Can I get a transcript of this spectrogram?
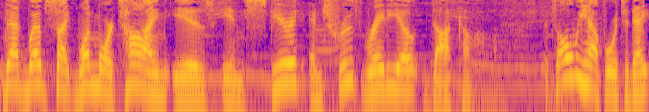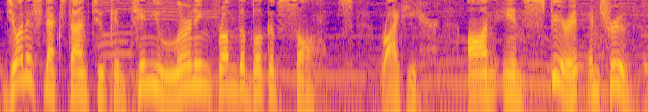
That website one more time is in spiritandtruthradio.com. That's all we have for today. Join us next time to continue learning from the book of Psalms right here on In Spirit and Truth.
